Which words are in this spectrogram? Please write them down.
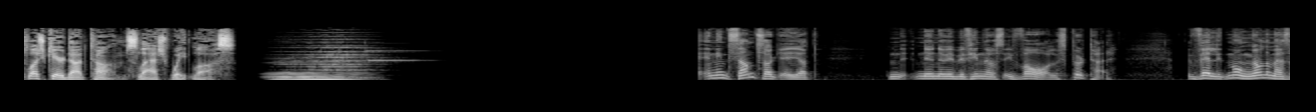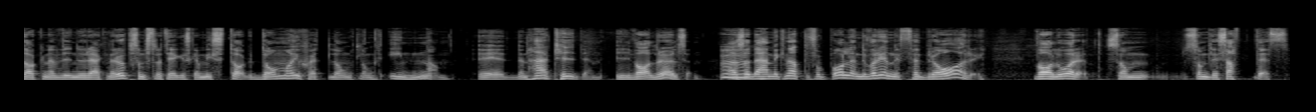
plushcare.com slash weight loss. En intressant sak är ju att nu när vi befinner oss i valspurt här, väldigt många av de här sakerna vi nu räknar upp som strategiska misstag, de har ju skett långt, långt innan eh, den här tiden i valrörelsen. Mm. Alltså det här med knattefotbollen, det var redan i februari, valåret, som, som det sattes.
